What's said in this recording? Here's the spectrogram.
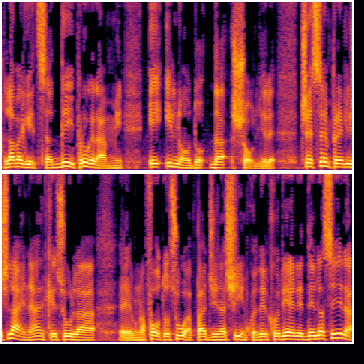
la vaghezza dei programmi e il nodo da sciogliere. C'è sempre Elish Line anche sulla eh, una foto sua, pagina 5 del Corriere della Sera,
